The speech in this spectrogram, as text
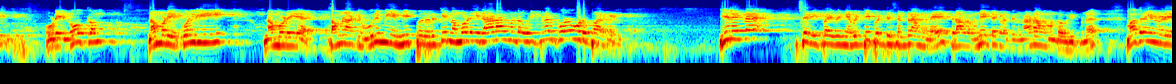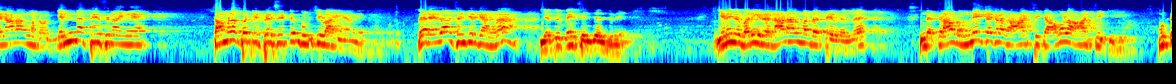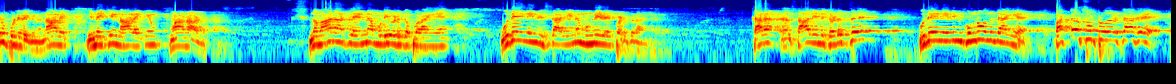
உடைய நோக்கம் நம்முடைய கொள்கையை நம்முடைய தமிழ்நாட்டு உரிமையை மீட்பதற்கு நம்முடைய நாடாளுமன்ற உறுப்பினர் குரல் கொடுப்பார்கள். இதுல என்ன? சரி இப்ப இவங்க வெற்றி பெற்று சென்றாங்களே திராவிட முன்னேற்ற கழகத்தில் நாடாளுமன்ற உறுப்பினர். மதுரையினுடைய நாடாளுமன்ற என்ன பேசுனாங்க? தமிழை பற்றி பேசிட்டு முடிச்சிடுவாங்க வேற ஏதாவது செஞ்சிருக்காங்களா? எதுவுமே செஞ்சது கிடையாது. எனவே வருகிற நாடாளுமன்ற தேர்தலில் இந்த திராவிட முன்னேற்ற கழக ஆட்சிக்கு அவ்வளோ ஆட்சிக்கு முற்றுப்புள்ளி வைக்கணும். நாளை இன்னைக்கும் நாளைக்கும் மாநாடு. இந்த மாநாட்டில் என்ன முடிவெடுக்க போறாங்க? உதயநிதி ஸ்டாலினை முன்னிலைப்படுத்துறாங்க. கர ஸ்டாலினுக்கு அடுத்து உதயநிதின்னு கொண்டு வந்துட்டாங்க. பட்டம் சுற்றுவதற்காக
